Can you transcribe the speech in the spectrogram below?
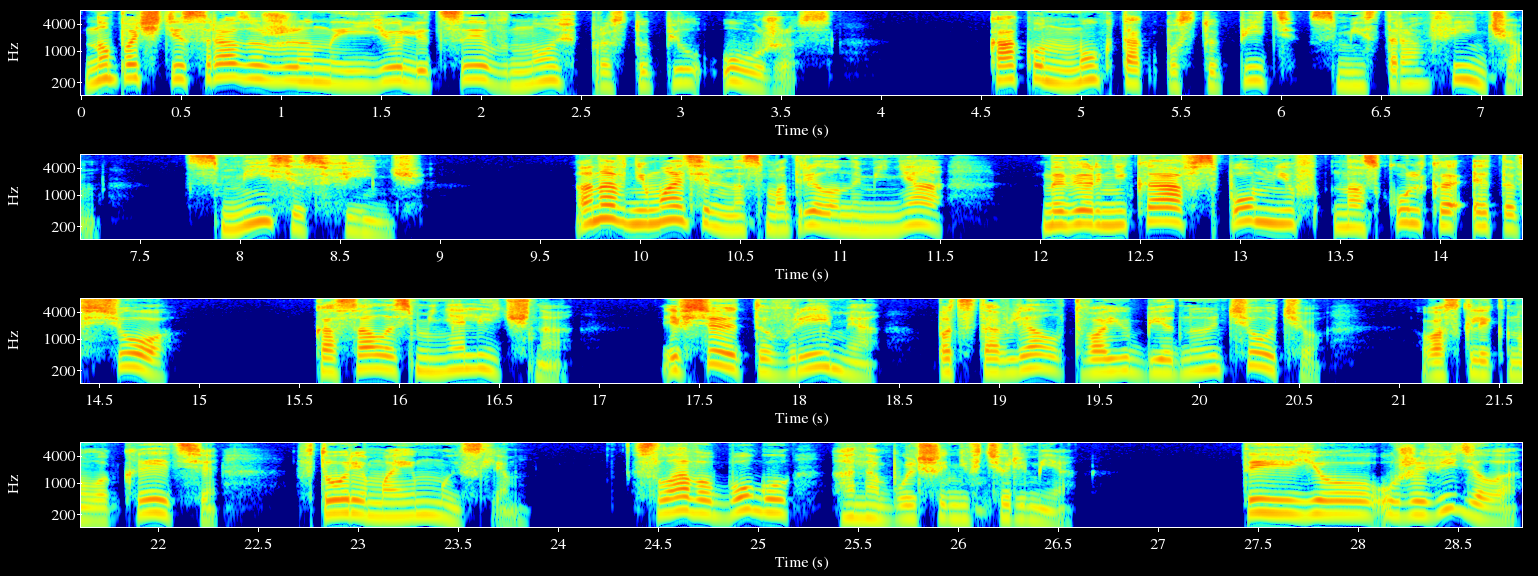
но почти сразу же на ее лице вновь проступил ужас — как он мог так поступить с мистером Финчем? С миссис Финч? Она внимательно смотрела на меня, наверняка вспомнив, насколько это все касалось меня лично. И все это время подставлял твою бедную тетю, воскликнула Кэти, вторя моим мыслям. Слава богу, она больше не в тюрьме. Ты ее уже видела?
